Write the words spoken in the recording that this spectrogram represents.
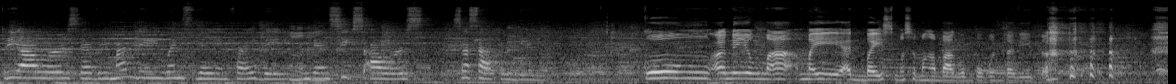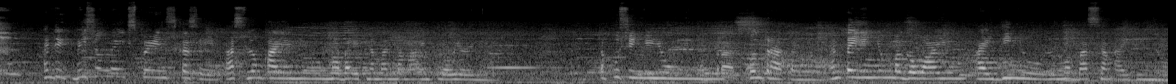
3 hours every Monday, Wednesday, and Friday, and Mm. then 6 hours sa Saturday. kung ano yung ma- may advice mo sa mga bagong pupunta dito. Hindi, based on my experience kasi, as long kaya niyo mabait naman mga employer niyo, tapusin niyo yung Kontrata. kontrata niyo. Antayin yung magawa yung ID niyo, lumabas ng ID niyo.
